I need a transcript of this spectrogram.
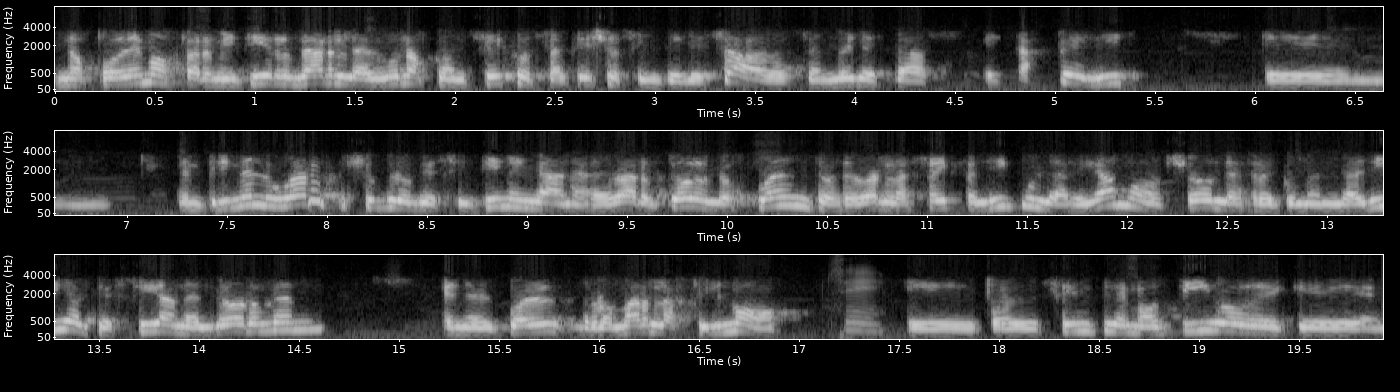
nos podemos permitir darle algunos consejos a aquellos interesados en ver estas, estas pelis. Eh, en primer lugar, yo creo que si tienen ganas de ver todos los cuentos, de ver las seis películas, digamos, yo les recomendaría que sigan el orden en el cual Romar las filmó. Eh, por el simple motivo de que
